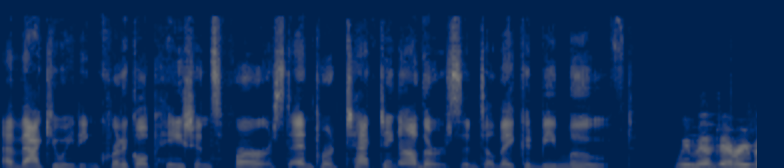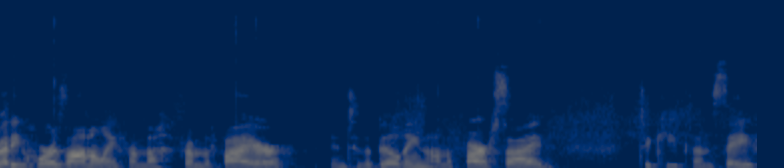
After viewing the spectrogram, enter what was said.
evacuating critical patients first and protecting others until they could be moved. We moved everybody horizontally from the from the fire into the building on the far side to keep them safe.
